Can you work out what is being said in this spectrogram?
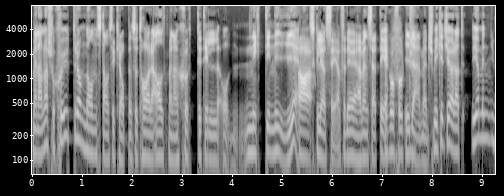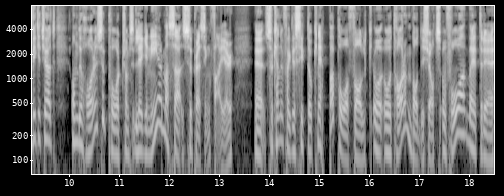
Men annars så skjuter de någonstans i kroppen så tar det allt mellan 70 till och 99 Ja. skulle jag säga. För det har jag även sett det, Det i damage. Vilket gör att, ja men vilket gör att om du har en support som lägger ner massa suppressing fire Eh, så kan du faktiskt sitta och knäppa på folk och, och ta dem body shots och få, vad heter det,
